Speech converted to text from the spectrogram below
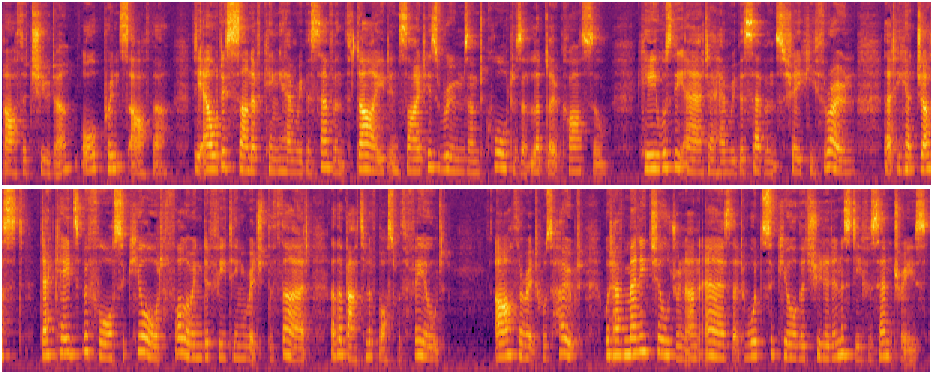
Arthur Tudor, or Prince Arthur, the eldest son of King Henry VII, died inside his rooms and quarters at Ludlow Castle. He was the heir to Henry VII's shaky throne that he had just decades before secured following defeating Richard III at the Battle of Bosworth Field. Arthur, it was hoped, would have many children and heirs that would secure the Tudor dynasty for centuries,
